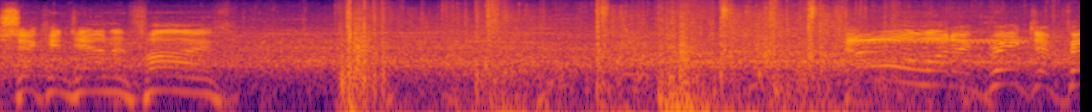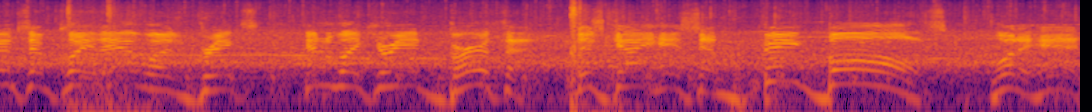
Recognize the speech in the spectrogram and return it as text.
Second down and five. Oh, what a great defensive play that was, Bricks. Kind of like your Aunt Bertha. This guy has some big balls. What a hit.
